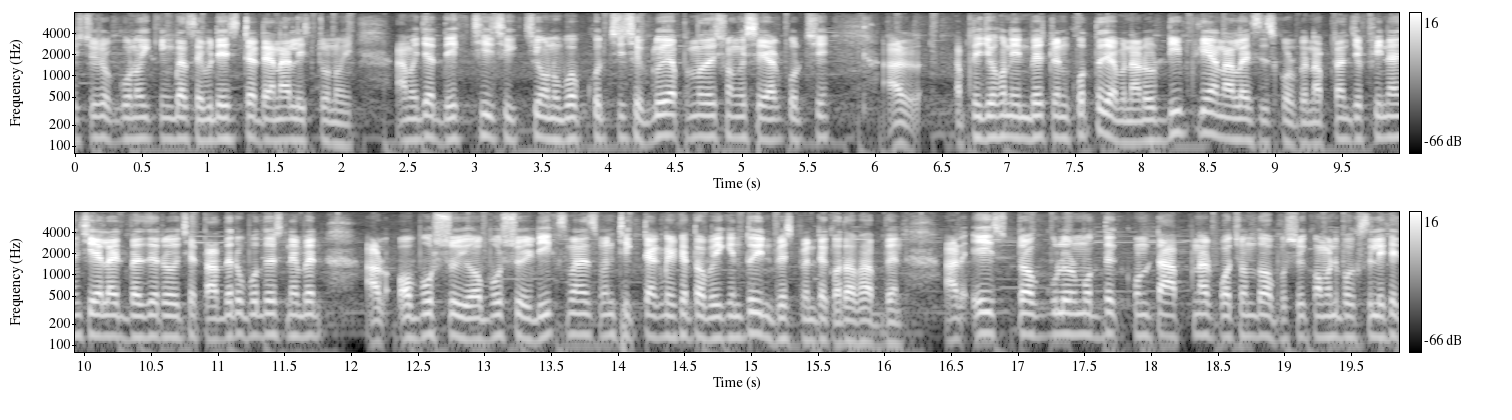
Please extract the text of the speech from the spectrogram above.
বিশেষজ্ঞ নই কিংবা সেভিডেস্টার অ্যানালিস্টও নই। আমি যা দেখছি, শিখছি, অনুভব করছি, সেগুলোই আপনাদের সঙ্গে শেয়ার করছি। আর আপনি যখন ইনভেস্টমেন্ট করতে যাবেন, আরও ডিপলি অ্যানালাইসিস করবেন। আপনার যে ফিনান্সিয়াল অ্যাডভাইজার রয়েছে, তাদের উপদেশ নেবেন। আর অবশ্যই অবশ্যই রিস্ক ম্যানেজমেন্ট ঠিকঠাক রেখে তবেই কিন্তু ইনভেস্টমেন্টের কথা ভাববেন। আর এই স্টকগুলোর মধ্যে কোনটা আপনার পছন্দ, অবশ্যই কমেন্ট বক্সে লিখে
